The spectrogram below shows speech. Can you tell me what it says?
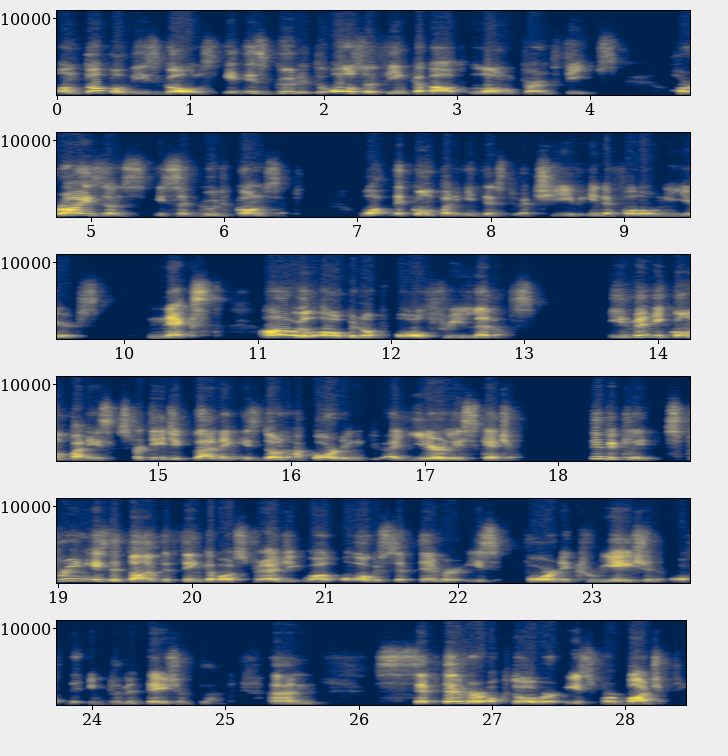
On top of these goals, it is good to also think about long-term themes. Horizons is a good concept, what the company intends to achieve in the following years. Next, I will open up all three levels. In many companies, strategic planning is done according to a yearly schedule. Typically, spring is the time to think about strategy, while August, September is for the creation of the implementation plan, and September, October is for budgeting.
